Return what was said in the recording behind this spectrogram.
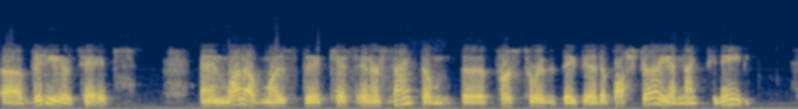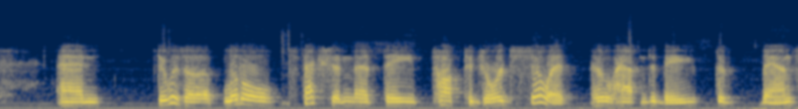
uh, videotapes, and one of them was the Kiss Inner Sanctum, the first tour that they did of Australia in 1980. And there was a little section that they talked to George Sewitt, who happened to be the band's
